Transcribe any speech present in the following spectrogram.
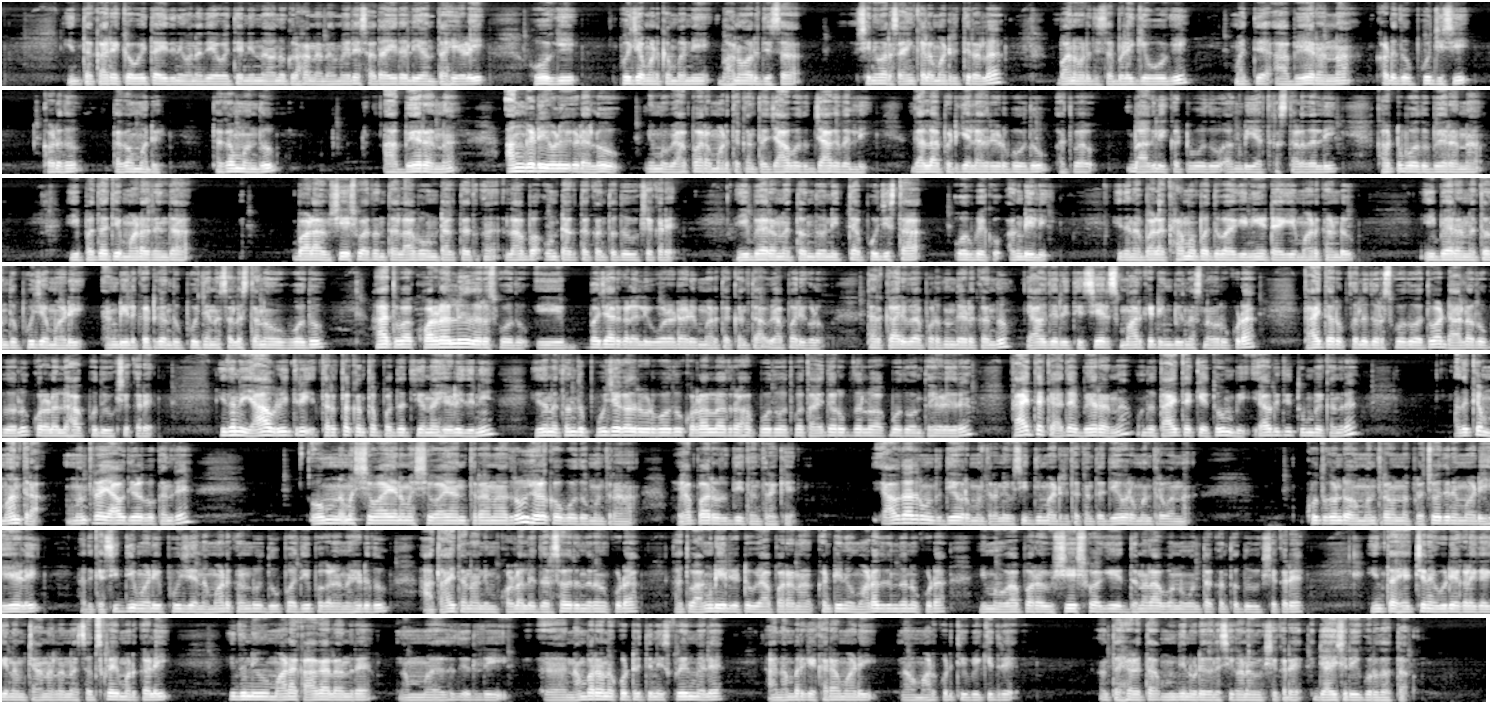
ಇಂಥ ಕಾರ್ಯಕ್ಕೆ ಹೋಯ್ತಾ ಇದ್ದೀನಿ ವನದೇವತೆ. ನಿನ್ನ ಅನುಗ್ರಹ ನನ್ನ ಮೇಲೆ ಸದಾ ಇರಲಿ ಅಂತ ಹೇಳಿ ಹೋಗಿ ಪೂಜೆ ಮಾಡ್ಕೊಂಬನ್ನಿ ಭಾನುವಾರ ದಿವಸ ಶನಿವಾರ ಸಾಯಂಕಾಲ ಮಾಡಿರ್ತೀರಲ್ಲ? ಭಾನುವಾರ ದಿವಸ ಬೆಳಗ್ಗೆ ಹೋಗಿ ಮತ್ತು ಆ ಬೇರನ್ನು ಕಡಿದು ಪೂಜಿಸಿ, ಕಡಿದು ತಗೊಂಬನ್ರಿ. ತಗೊಂಬಂದು ಆ ಬೇರನ್ನು ಅಂಗಡಿಯೊಳಗೆ ಇಡಲು ನಿಮ್ಮ ವ್ಯಾಪಾರ ಮಾಡ್ತಕ್ಕಂಥ ಜಾಗದ ಜಾಗದಲ್ಲಿ ಗಲ್ಲ ಪೆಟ್ಟಿಗೆಯಲ್ಲಾದರೂ ಇಡ್ಬೋದು ಅಥವಾ ಬಾಗಿಲಿ ಕಟ್ಬೋದು, ಅಂಗಡಿ ಹತ್ರ ಸ್ಥಳದಲ್ಲಿ ಕಟ್ಬೋದು ಬೇರನ್ನು. ಈ ಪದ್ಧತಿ ಮಾಡೋದ್ರಿಂದ ಭಾಳ ವಿಶೇಷವಾದಂಥ ಲಾಭ ಉಂಟಾಗ್ತಕ್ಕ, ಲಾಭ ಉಂಟಾಗ್ತಕ್ಕಂಥದ್ದು ವೀಕ್ಷಕರೇ. ಈ ಬೇರನ್ನು ತಂದು ನಿತ್ಯ ಪೂಜಿಸ್ತಾ ಹೋಗಬೇಕು ಅಂಗಡೀಲಿ. ಇದನ್ನು ಭಾಳ ಕ್ರಮಬದ್ಧವಾಗಿ ನೀಟಾಗಿ ಮಾಡ್ಕೊಂಡು ಈ ಬೇರನ್ನು ತಂದು ಪೂಜೆ ಮಾಡಿ ಅಂಗಡಿಯಲ್ಲಿ ಕಟ್ಕೊಂಡು ಪೂಜೆನ ಸಲ್ಲಿಸ್ತಾನೂ ಹೋಗ್ಬೋದು, ಅಥವಾ ಕೊರಳಲ್ಲೂ ಧರಿಸ್ಬೋದು. ಈ ಬಜಾರ್ಗಳಲ್ಲಿ ಓಡಾಡಿ ಮಾಡ್ತಕ್ಕಂಥ ವ್ಯಾಪಾರಿಗಳು ತರಕಾರಿ ವ್ಯಾಪಾರದಿಂದ ಹಿಡ್ಕೊಂಡು ಯಾವುದೇ ರೀತಿ ಸೇಲ್ಸ್, ಮಾರ್ಕೆಟಿಂಗ್ ಬಿಸ್ನೆಸ್ನವರು ಕೂಡ ತಾಯ್ತ ರೂಪದಲ್ಲಿ ಧರಿಸ್ಬೋದು ಅಥವಾ ಡಾಲರ್ ರೂಪದಲ್ಲೂ ಕೊರಳಲ್ಲಿ ಹಾಕ್ಬೋದು ವೀಕ್ಷಕರೇ. ಇದನ್ನು ಯಾವ ರೀತಿ ತರ್ತಕ್ಕಂಥ ಪದ್ಧತಿಯನ್ನು ಹೇಳಿದ್ದೀನಿ, ಇದನ್ನು ತಂದು ಪೂಜೆಗಾದರೂ ಇಡ್ಬೋದು, ಕೊರಳಲ್ಲಾದರೂ ಹಾಕ್ಬೋದು ಅಥವಾ ತಾಯ್ತ ರೂಪದಲ್ಲೂ ಹಾಕ್ಬೋದು ಅಂತ ಹೇಳಿದರೆ ತಾಯ್ತಕ್ಕೆ ಅದೇ ಬೇರನ್ನು ಒಂದು ತಾಯ್ತಕ್ಕೆ ತುಂಬಿ, ಯಾವ ರೀತಿ ತುಂಬಬೇಕಂದ್ರೆ ಅದಕ್ಕೆ ಮಂತ್ರ. ಮಂತ್ರ ಯಾವ್ದು ಹೇಳ್ಬೇಕಂದ್ರೆ, ಓಂ ನಮಃ ಶಿವಾಯ ನಮಃ ಶಿವಾಯ ಅಂತನಾದರೂ ಹೇಳ್ಕೋಬೋದು ಮಂತ್ರನ, ವ್ಯಾಪಾರ ವೃದ್ಧಿ ತಂತ್ರಕ್ಕೆ. ಯಾವುದಾದ್ರೂ ಒಂದು ದೇವರ ಮಂತ್ರ, ನೀವು ಸಿದ್ಧಿ ಮಾಡಿರ್ತಕ್ಕಂಥ ದೇವರ ಮಂತ್ರವನ್ನು ಕೂತ್ಕೊಂಡು ಆ ಮಂತ್ರವನ್ನು ಪ್ರಚೋದನೆ ಮಾಡಿ ಹೇಳಿ, ಅದಕ್ಕೆ ಸಿದ್ಧಿ ಮಾಡಿ ಪೂಜೆಯನ್ನು ಮಾಡ್ಕೊಂಡು ಧೂಪ ದೀಪಗಳನ್ನು ಹಿಡಿದು, ಆ ತಾಯ್ತನ ನಿಮ್ಮ ಕೊಳಲ್ಲಿ ಧರಿಸೋದ್ರಿಂದನೂ ಕೂಡ ಅಥವಾ ಅಂಗಡಿಯಲ್ಲಿಟ್ಟು ವ್ಯಾಪಾರನ ಕಂಟಿನ್ಯೂ ಮಾಡೋದ್ರಿಂದನೂ ಕೂಡ ನಿಮ್ಮ ವ್ಯಾಪಾರ ವಿಶೇಷವಾಗಿ ಧನಲಾಭವನ್ನು ಹೊಂತಕ್ಕಂಥದ್ದು ವೀಕ್ಷಕರೇ. ಇಂಥ ಹೆಚ್ಚಿನ ವೀಡಿಯೋಗಳಿಗಾಗಿ ನಮ್ಮ ಚಾನಲನ್ನು ಸಬ್ಸ್ಕ್ರೈಬ್ ಮಾಡ್ಕೊಳ್ಳಿ. ಇದು ನೀವು ಮಾಡೋಕ್ಕಾಗಲ್ಲ ಅಂದರೆ ನಮ್ಮ ಇಲ್ಲಿ ನಂಬರನ್ನು ಕೊಟ್ಟಿರ್ತೀನಿ ಸ್ಕ್ರೀನ್ ಮೇಲೆ. ಆ ನಂಬರ್ಗೆ ಕರೆ ಮಾಡಿ, ನಾವು ಮಾಡಿಕೊಡ್ತೀವಿ ಬೇಕಿದ್ರೆ ಅಂತ ಹೇಳ್ತಾ ಮುಂದಿನ ವಿಡಿಯೋದಲ್ಲಿ ಸಿಗೋಣ ವೀಕ್ಷಕರೇ. ಜೈ ಶ್ರೀ ಗುರುದತ್ತ.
